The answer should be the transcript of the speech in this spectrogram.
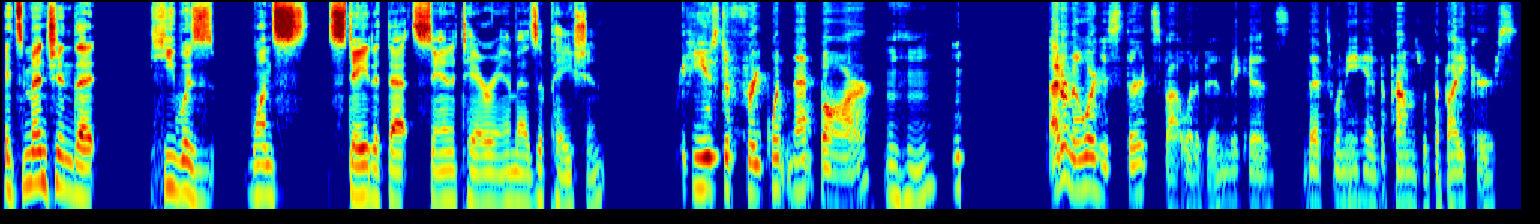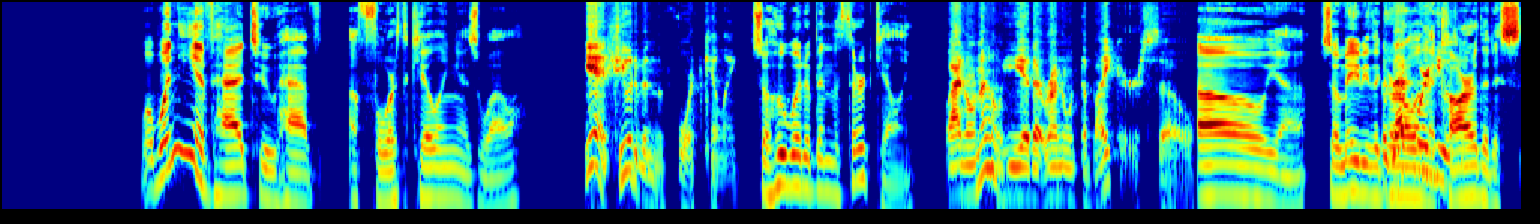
It's mentioned that he was once stayed at that sanitarium as a patient. He used to frequent that bar. Mhm. I don't know where his third spot would have been because that's when he had the problems with the bikers. Well, wouldn't he have had to have a fourth killing as well? Yeah, she would have been the fourth killing. So who would have been the third killing? Well, I don't know. He had that run with the bikers, so Oh, yeah. So maybe the So girl in he the was- car that es-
